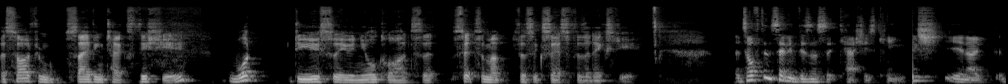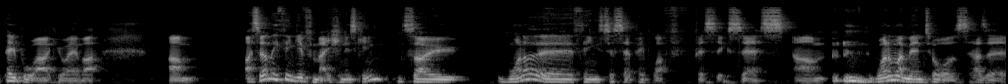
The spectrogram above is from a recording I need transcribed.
aside from saving tax this year, what do you see in your clients that sets them up for success for the next year? It's often said in business that cash is king, which, you know, people argue over. Um, I certainly think information is king. So one of the things to set people up for success, um, one of my mentors has a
